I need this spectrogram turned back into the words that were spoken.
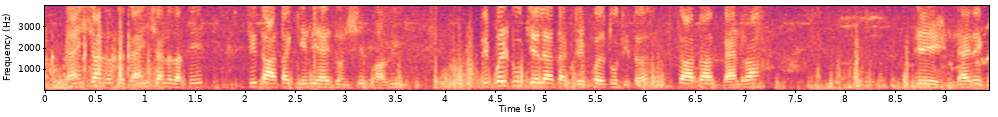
ब्याऐंशानं जाते ब्याऐंशानं जाते. तिथं आता केली आहे दोनशे बावीस. ट्रिपल टू केलं आता ट्रिपल टू तिथं. तर आता बँड्रा ते डायरेक्ट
